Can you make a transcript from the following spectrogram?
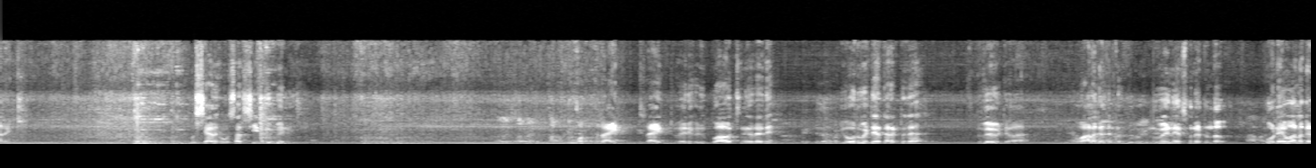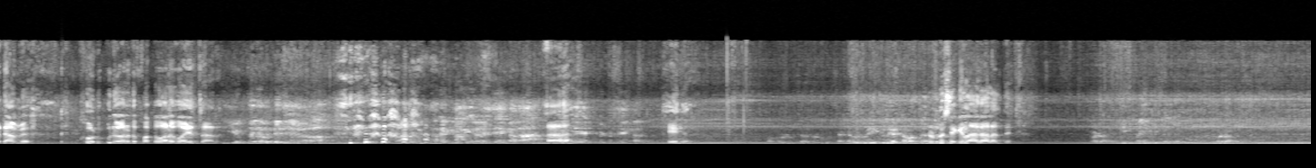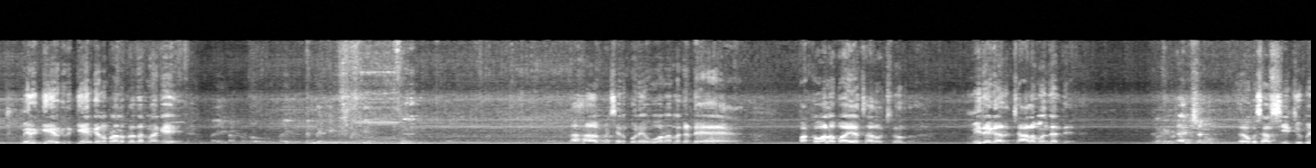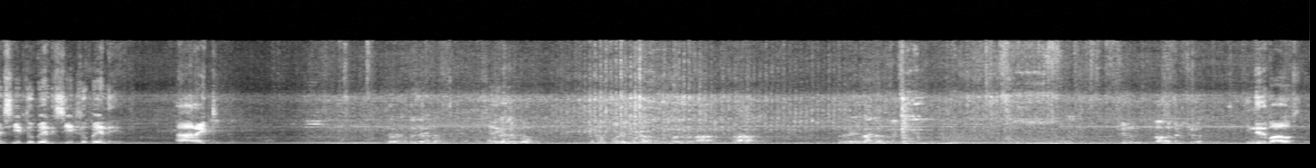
రైట్. ఒకసారి ఒకసారి సీట్ చూపించండి. రైట్ రైట్ వెరీ గుడ్ బాగా వచ్చింది కదా అది ఎవరు పెట్టారు? కరెక్ట్గా నువ్వే పెట్టావా? వాళ్ళకంటే నువ్వే నేర్చుకున్నట్టున్నావు. కొనే వాళ్ళకంటే అమ్మే కొనుక్కునే వాళ్ళంటే పక్క వాళ్ళే వాయించారు ఏం కాదు. రెండు సెకండ్లు ఆగాలంతే మీరు గేర్ గేర్ కనపడాలి బ్రదర్ నాకే? ఆహా మిషన్ కొనే ఓనర్ల కంటే పక్క వాళ్ళ బాగా సార్ వచ్చిన మీరే కాదు చాలా మంది అంతే. టెన్షన్. ఒకసారి సీట్ చూపించండి సీట్ చూపించండి సీట్ చూపించండి రైట్. హిందీ బాగా వస్తుంది.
